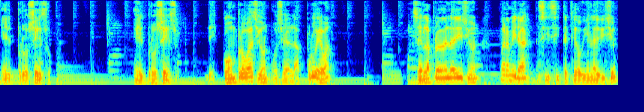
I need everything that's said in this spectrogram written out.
el proceso, el proceso de comprobación, o sea, la prueba, hacer la prueba de la división para mirar si sí te quedó bien la división.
